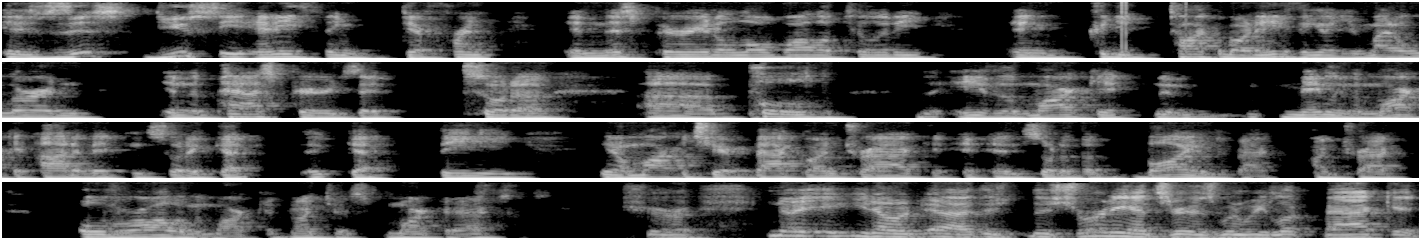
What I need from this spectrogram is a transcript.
Is this do you see anything different in this period of low volatility? And could you talk about anything that you might have learned in the past periods that sort of uh, pulled either the market mainly the market out of it and sort of got got the you know market share back on track and, and sort of the volumes back on track overall in the market not just MarketAxess Sure. No, you know, uh, the, the short answer is when we look back at,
